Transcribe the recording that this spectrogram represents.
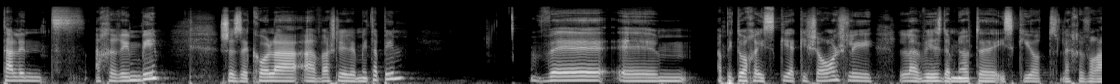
טאלנט אחרים בי, שזה כל האהבה שלי למיטאפים, ו... הפיתוח העסקי, הכישרון שלי להביא הזדמנויות אה, עסקיות לחברה.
